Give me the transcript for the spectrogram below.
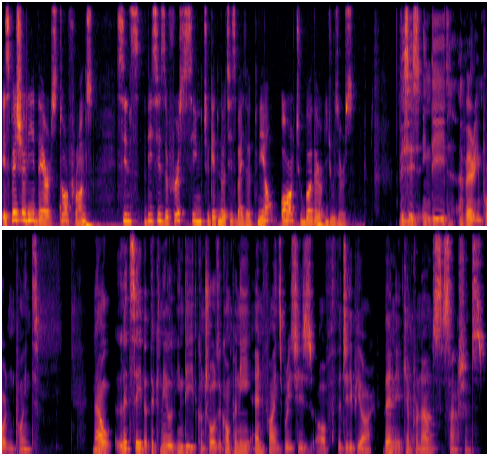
especially their storefronts, since this is the first thing to get noticed by the CNIL or to bother users. This is indeed a very important point. Now, let's say that the CNIL indeed controls a company and finds breaches of the GDPR. Then it can pronounce sanctions.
